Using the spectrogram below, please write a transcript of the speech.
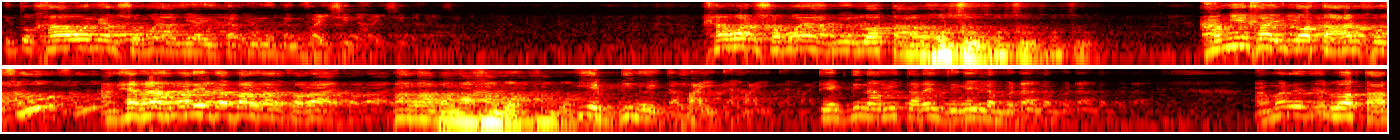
কিন্তু খাওয়ানোর সময় আমি আর ইটা কোনোদিন পাইছি না। খাওয়ার সময় আমি লতা আর হসু আমি খাই লতা আর হসু আর হেরা আমারে বাজার করায়, বালা বালা খাব। একদিন ওইটা পাই না। একদিন আমি তারে জিগাইলাম, বেটা। আমারে যে লতার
